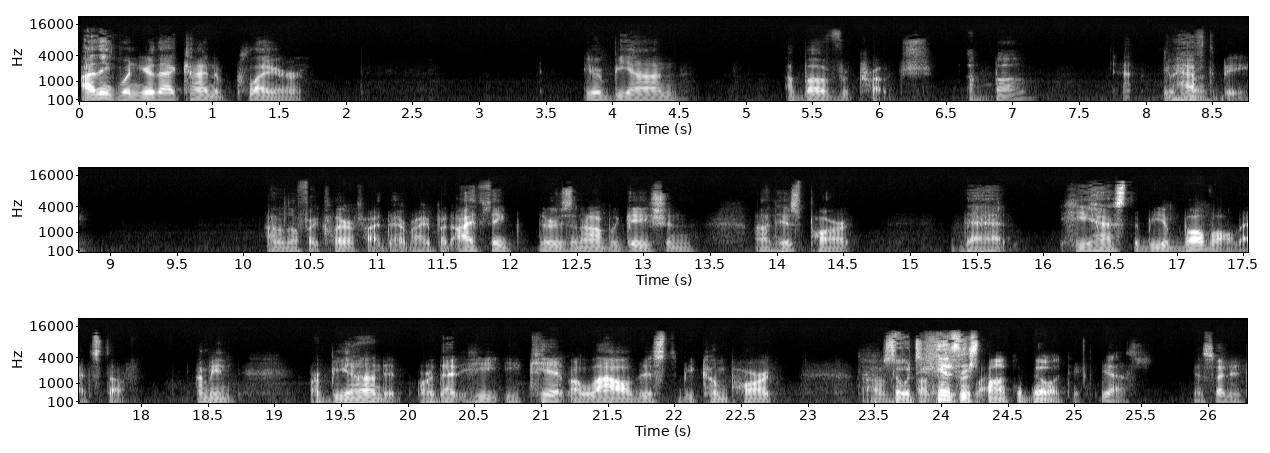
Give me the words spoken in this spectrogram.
I think when you're that kind of player, you're beyond above reproach. Above? You have to be. I don't know if I clarified that right, but I think there's an obligation on his part that he has to be above all that stuff. I mean, or beyond it, or that he, he can't allow this to become part of So it's of his life. responsibility. Yes, yes, I did.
